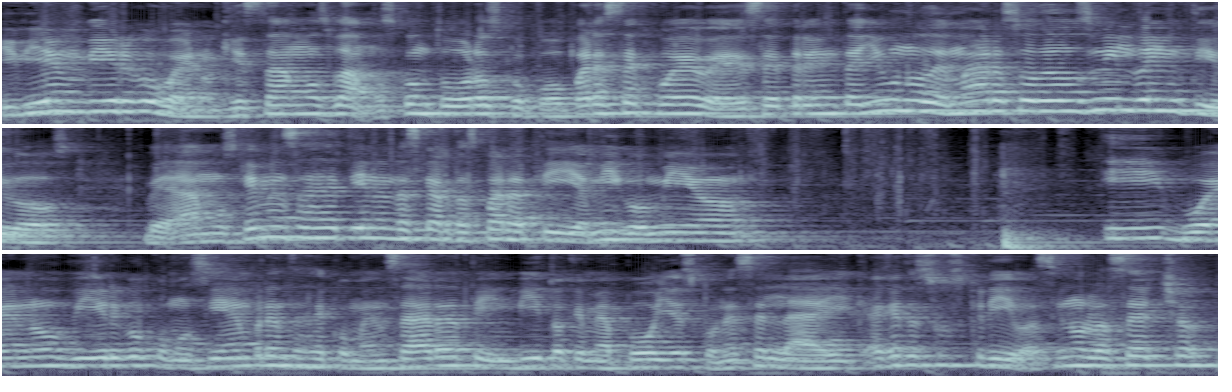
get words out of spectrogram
Y bien Virgo, bueno, aquí estamos, vamos con tu horóscopo para este jueves, el 31 de marzo de 2022. Veamos qué mensaje tienen las cartas para ti, amigo mío. Y bueno, Virgo, como siempre, antes de comenzar, te invito a que me apoyes con ese like, a que te suscribas si no lo has hecho,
